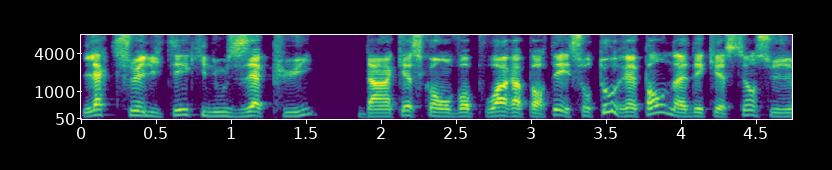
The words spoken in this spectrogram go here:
l'actualité qui nous appuie dans qu'est-ce qu'on va pouvoir apporter et surtout répondre à des questions. Si,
